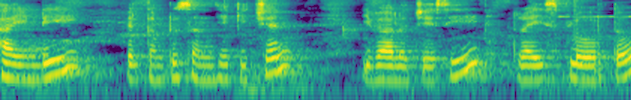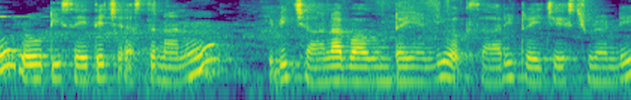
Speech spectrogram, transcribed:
హాయ్ అండి. Welcome to Sandhya kitchen. ఇవాళ వచ్చేసి రైస్ ఫ్లోర్తో రోటీస్ అయితే చేస్తున్నాను. ఇవి చాలా బాగుంటాయండి. ఒకసారి ట్రై చేసి చూడండి.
